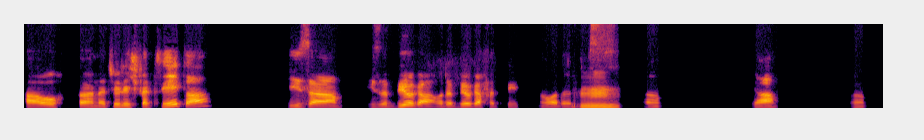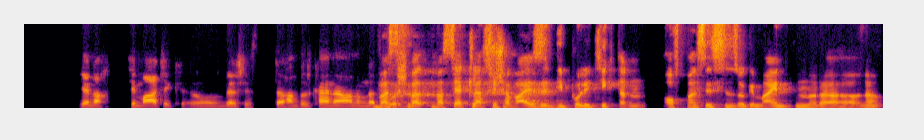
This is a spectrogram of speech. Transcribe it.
auch äh, natürlich Vertreter dieser dieser Bürger oder Bürgervertreter ne, oder mhm. äh, ja je nach Thematik, äh, welches der Handel, keine Ahnung. Was, was, was ja klassischerweise die Politik dann oftmals ist in so Gemeinden oder ne?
